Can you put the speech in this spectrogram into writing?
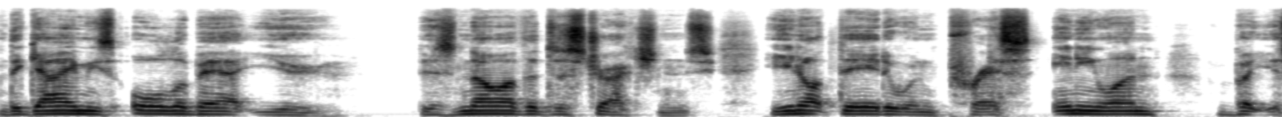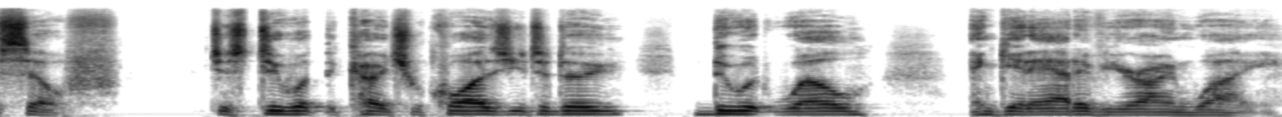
The game is all about you. There's no other distractions. You're not there to impress anyone but yourself. Just do what the coach requires you to do, do it well, and get out of your own way.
